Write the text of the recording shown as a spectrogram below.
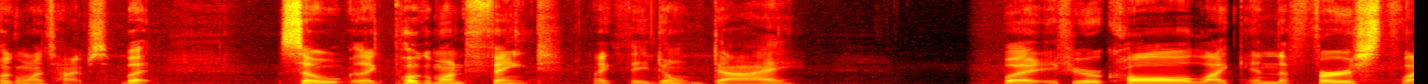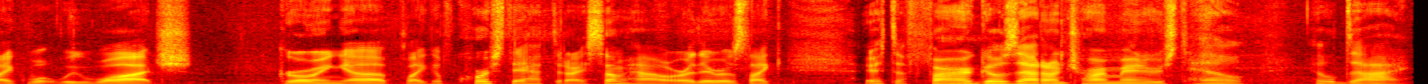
Pokemon types, but so like Pokemon faint, like they don't die. But if you recall, like in the first, like what we watch growing up, like of course they have to die somehow. Or there was like, if the fire goes out on Charmander's tail, he'll die.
